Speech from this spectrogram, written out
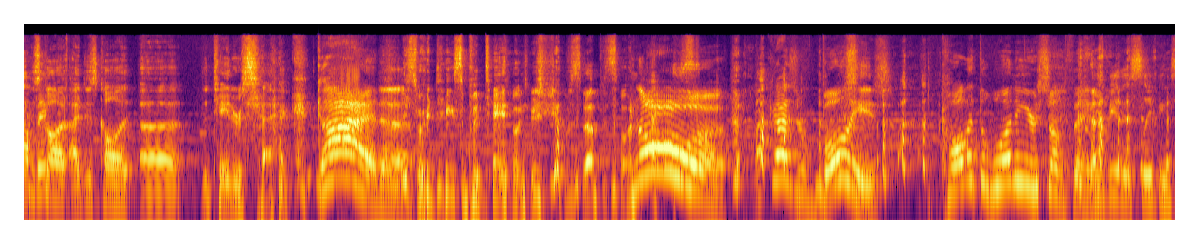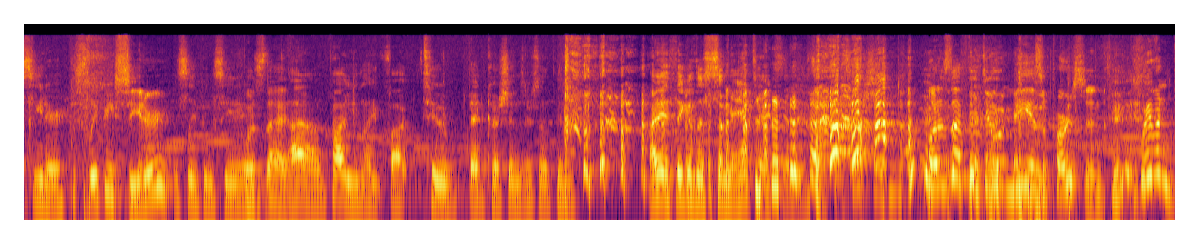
I just call it I just call it uh the tater sack. God! uh, That's where he takes a potato and just shoves it up his own. no! You guys are bullies. Call it the oney or something. It'd be the sleeping cedar. The sleeping cedar? The sleeping cedar. What's that? I don't know. Probably like fuck two bed cushions or something. I didn't think of the semantics. Of. What does that have to do with me as a person? We haven't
